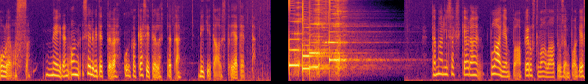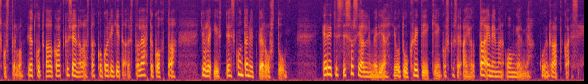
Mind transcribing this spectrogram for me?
olemassa. Meidän on selvitettävä, kuinka käsitellä tätä digitaalista jätettä. Tämän lisäksi käydään laajempaa, perustavanlaatuisempaa keskustelua. Jotkut alkavat kyseenalaistaa koko digitaalista lähtökohtaa, jolle yhteiskunta nyt perustuu. Erityisesti sosiaalinen media joutuu kritiikkiin, koska se aiheuttaa enemmän ongelmia kuin ratkaisee.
